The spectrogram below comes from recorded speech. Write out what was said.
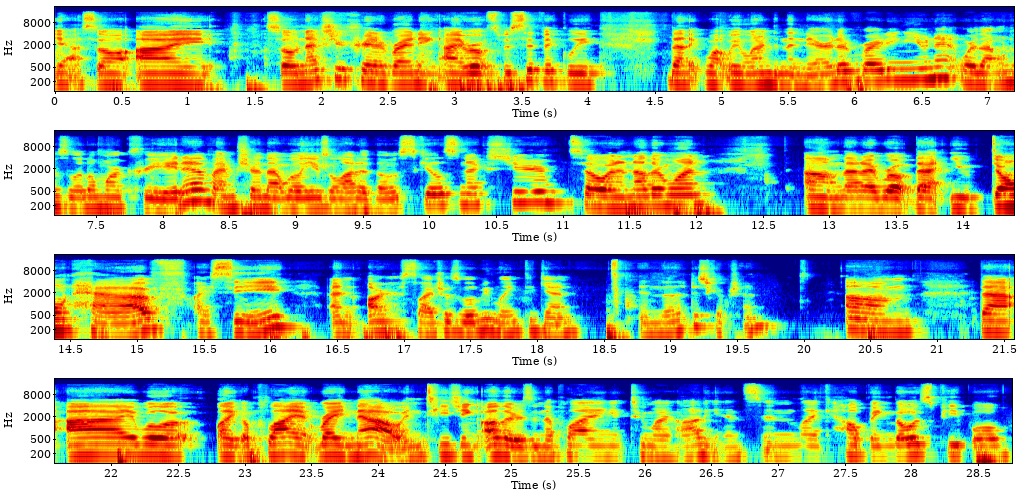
Yeah, so I so next year creative writing, I wrote specifically that like what we learned in the narrative writing unit, where that one was a little more creative. I'm sure that we'll use a lot of those skills next year. So in another one um, that I wrote that you don't have, I see, and our slideshows will be linked again in the description. Um, that I will like apply it right now and teaching others and applying it to my audience and like helping those people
